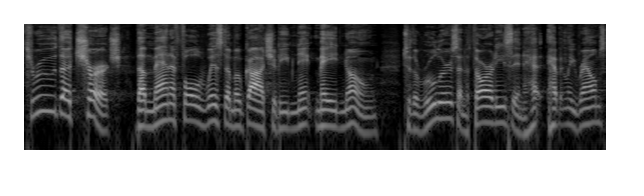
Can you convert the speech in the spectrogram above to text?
through the church, the manifold wisdom of God should be na- made known to the rulers and authorities in he- heavenly realms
